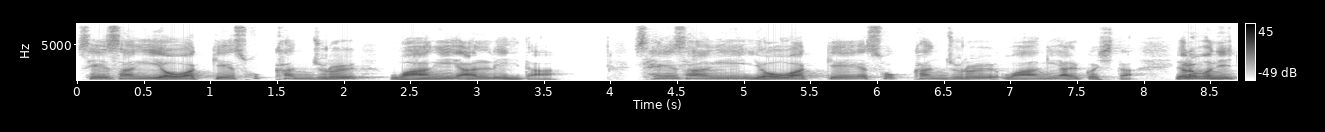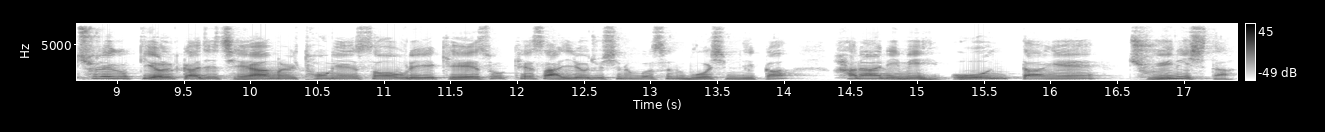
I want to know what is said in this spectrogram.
세상이 여호와께 속한 줄을 왕이 알리이다. 세상이 여호와께 속한 줄을 왕이 알 것이다. 여러분 이 출애굽기 10가지 재앙을 통해서 우리에게 계속해서 알려 주시는 것은 무엇입니까? 하나님이 온 땅의 주인이시다.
